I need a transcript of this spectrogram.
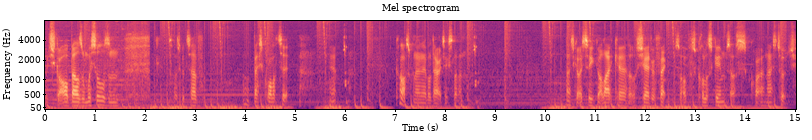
which has got all bells and whistles and so it's good to have oh, best quality. Yeah. Of course when I enable DirectX 11. That's got so you've got like a little shader effect sort of colour scheme, so that's quite a nice touch.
